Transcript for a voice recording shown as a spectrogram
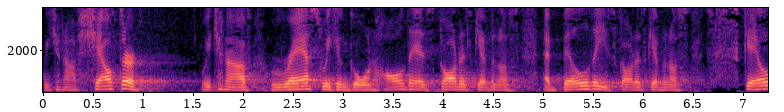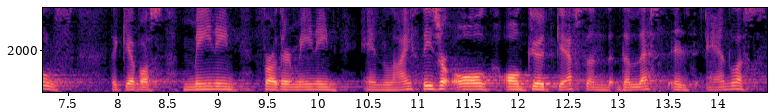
we can have shelter. We can have rest. We can go on holidays. God has given us abilities. God has given us skills that give us meaning, further meaning in life. These are all, all good gifts and the list is endless.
